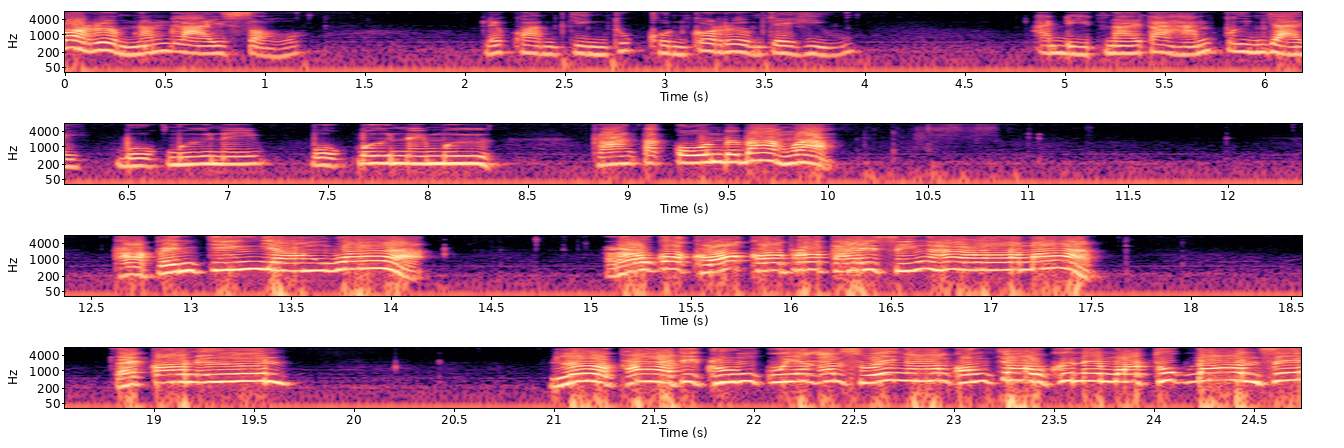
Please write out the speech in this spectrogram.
ก็เริ่มน้ำลายสอ และความจริงทุกคนก็เริ่มจะหิว อดีตนายทหารปืนใหญ่ โบกมือในโบกปืนในมือ พลางตะโกนไปบ้างว่า ถ้าเป็นจริงอย่างว่า เราก็ขอขอบพระทัยสิงหารามาก แต่ก่อนอื่น เลิกผ้าที่คลุมเกวียนอันสวยงามของเจ้าขึ้นในหมดทุกด้านสิ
